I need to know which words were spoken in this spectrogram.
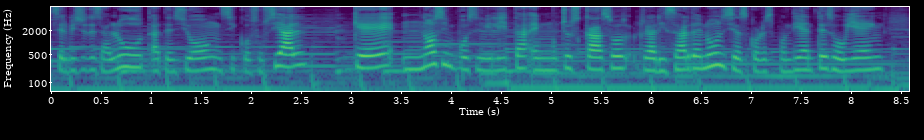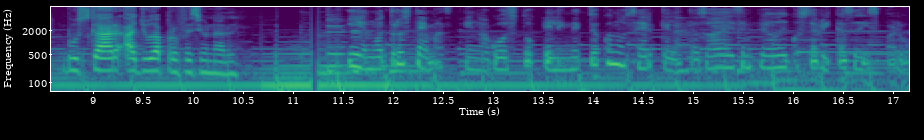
servicios de salud, atención psicosocial, que nos imposibilita en muchos casos realizar denuncias correspondientes o bien buscar ayuda profesional. Y en otros temas, en agosto, el INEC dio a conocer que la tasa de desempleo de Costa Rica se disparó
